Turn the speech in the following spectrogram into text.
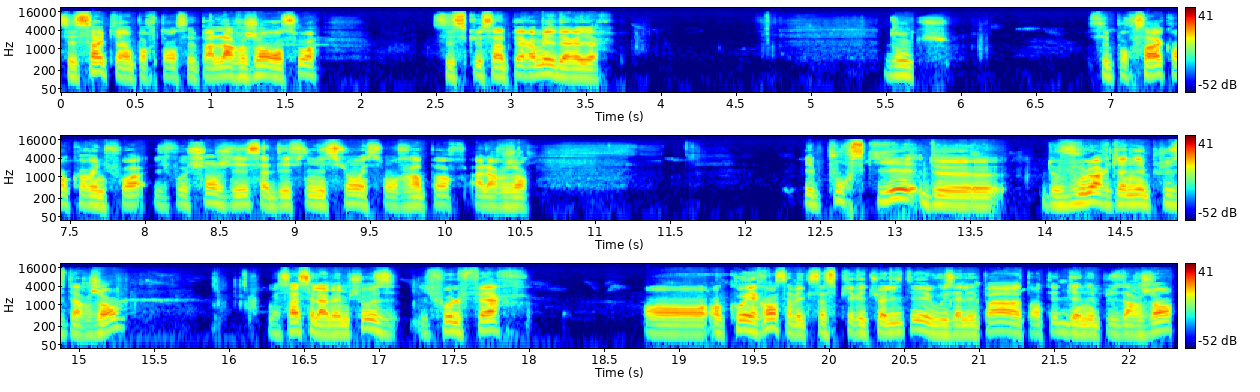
C'est ça qui est important, c'est pas l'argent en soi, c'est ce que ça permet derrière. Donc, c'est pour ça qu'encore une fois, il faut changer sa définition et son rapport à l'argent. Et pour ce qui est de, vouloir gagner plus d'argent, ben ça c'est la même chose. Il faut le faire en, en cohérence avec sa spiritualité. Vous n'allez pas tenter de gagner plus d'argent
